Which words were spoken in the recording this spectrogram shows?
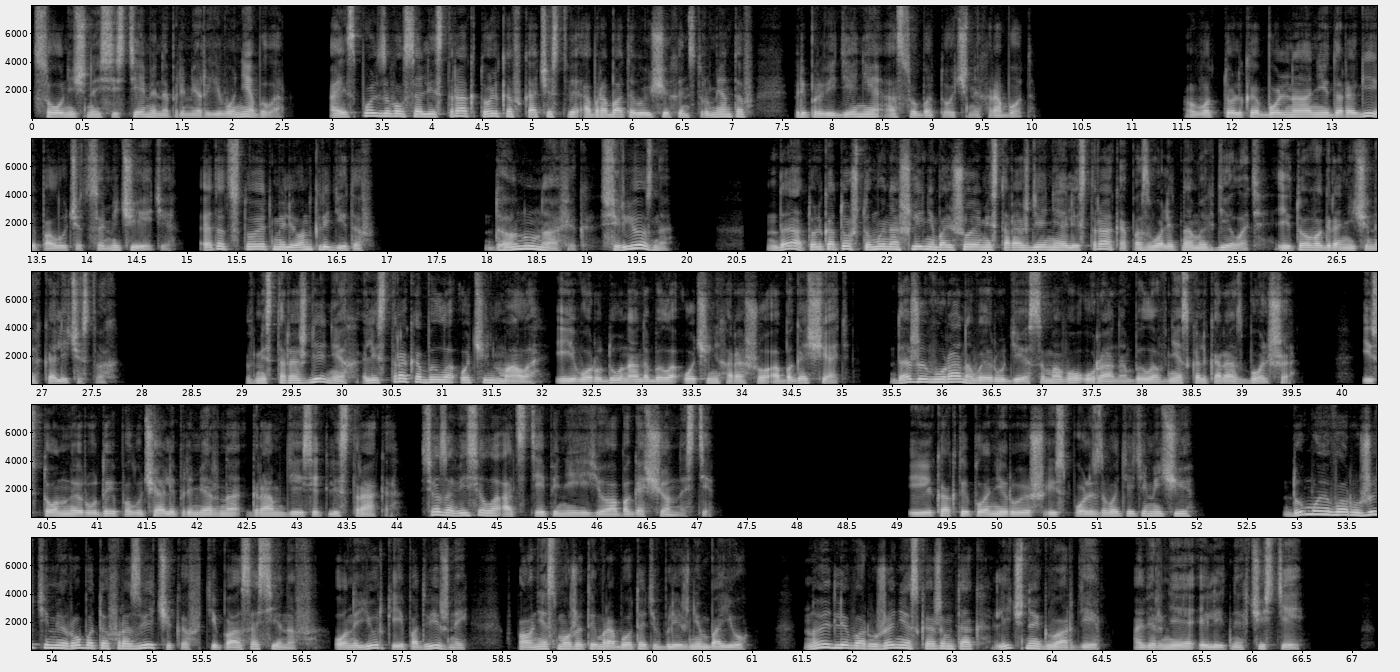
В Солнечной системе, например, его не было, а использовался листрак только в качестве обрабатывающих инструментов при проведении особо точных работ. Вот только больно они дорогие получатся, мечи эти. Этот стоит миллион кредитов. Да ну нафиг, серьезно? «Да, только то, что мы нашли небольшое месторождение листрака, позволит нам их делать, и то в ограниченных количествах». В месторождениях листрака было очень мало, и его руду надо было очень хорошо обогащать. Даже в урановой руде самого урана было в несколько раз больше. Из тонны руды получали примерно грамм 10 листрака. Все зависело от степени ее обогащенности. «И как ты планируешь использовать эти мечи?» «Думаю, вооружить ими роботов-разведчиков, типа ассасинов. Он юркий и подвижный, вполне сможет им работать в ближнем бою. Ну и для вооружения, скажем так, личной гвардии, а вернее элитных частей.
